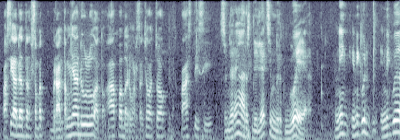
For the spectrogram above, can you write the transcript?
pasti ada tuh sempet berantemnya dulu atau apa baru ngerasa cocok gitu. pasti sih sebenarnya harus dilihat sih menurut gue ya ini ini gue ini gue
